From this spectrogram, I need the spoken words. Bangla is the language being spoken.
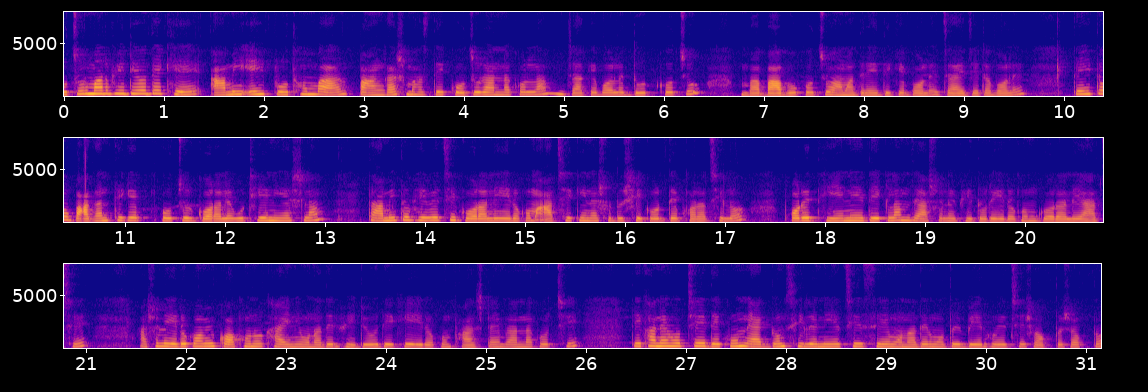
কচুর মার ভিডিও দেখে আমি এই প্রথমবার পাঙ্গাস মাছ দিয়ে কচু রান্না করলাম, যাকে বলে দুধ কচু বা বাবু কচু আমাদের এইদিকে বলে, যাই যেটা বলে। তো এই তো বাগান থেকে কচুর গড়ালে উঠিয়ে নিয়ে আসলাম। তা আমি তো ভেবেছি গড়ালে এরকম আছে কি না শুধু শিকড় দিয়ে ভরা ছিল। পরে ধুয়ে নিয়ে দেখলাম যে আসলে ভেতরে এরকম গোড়ালি আছে। আসলে এরকম আমি কখনও খাইনি, ওনাদের ভিডিও দেখে এরকম ফার্স্ট টাইম রান্না করছি। এখানে হচ্ছে, দেখুন, একদম ছিলে নিয়েছি সেম ওনাদের মতোই বের হয়েছে, শক্ত শক্ত।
